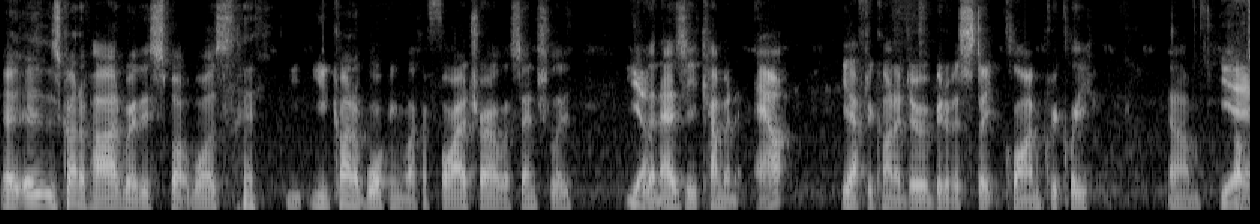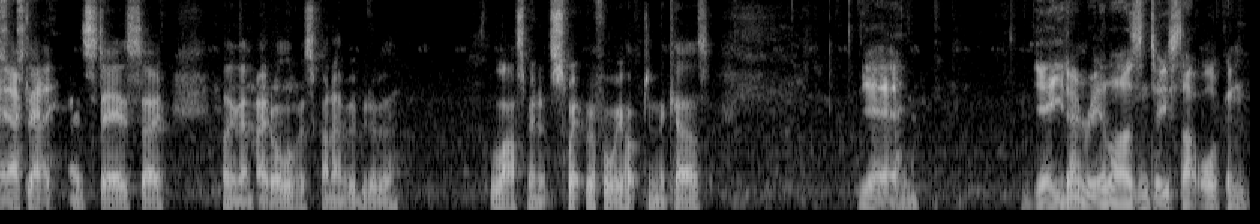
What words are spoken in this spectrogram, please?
it, it was kind of hard where this spot was. You- You're kind of walking like a fire trail essentially. Yeah. And then as you're coming out, you have to kind of do a bit of a steep climb quickly Um, Yeah, okay. stairs-. So I think that made all of us kind of have a bit of a last minute sweat before we hopped in the cars. Yeah. Yeah, you don't realize until you start walking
